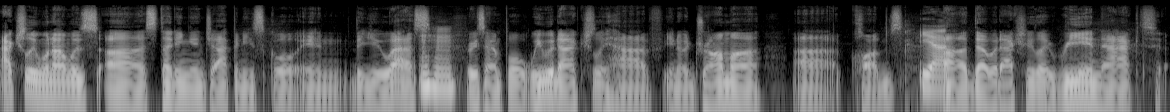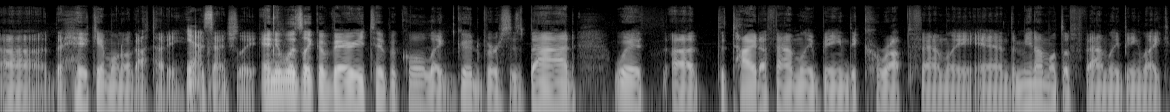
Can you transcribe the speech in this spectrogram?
Actually, when I was uh, studying in Japanese school in the U.S., Mm-hmm. for example, we would actually have you know drama. Uh, clubs, Yeah. uh, that would actually like reenact uh, the Heike Monogatari, Yeah. essentially, and it was like a very typical like good versus bad, with uh, the Taira family being the corrupt family and the Minamoto family being like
